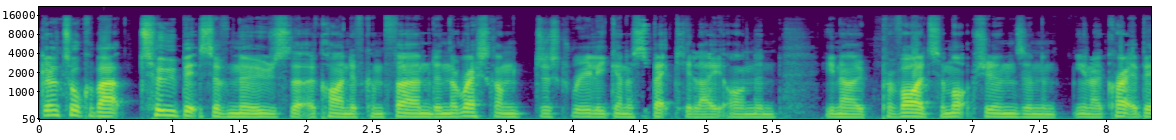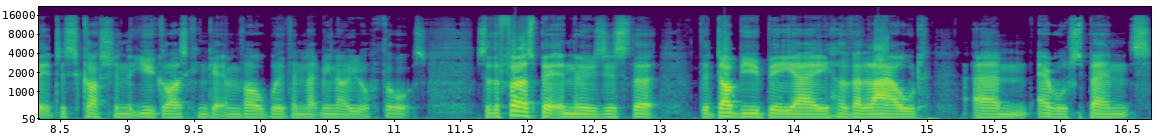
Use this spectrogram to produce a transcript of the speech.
going to talk about two bits of news that are kind of confirmed, and the rest I'm just really going to speculate on and, you know, provide some options and, you know, create a bit of discussion that you guys can get involved with and let me know your thoughts. So, the first bit of news is that the WBA have allowed um, Errol Spence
